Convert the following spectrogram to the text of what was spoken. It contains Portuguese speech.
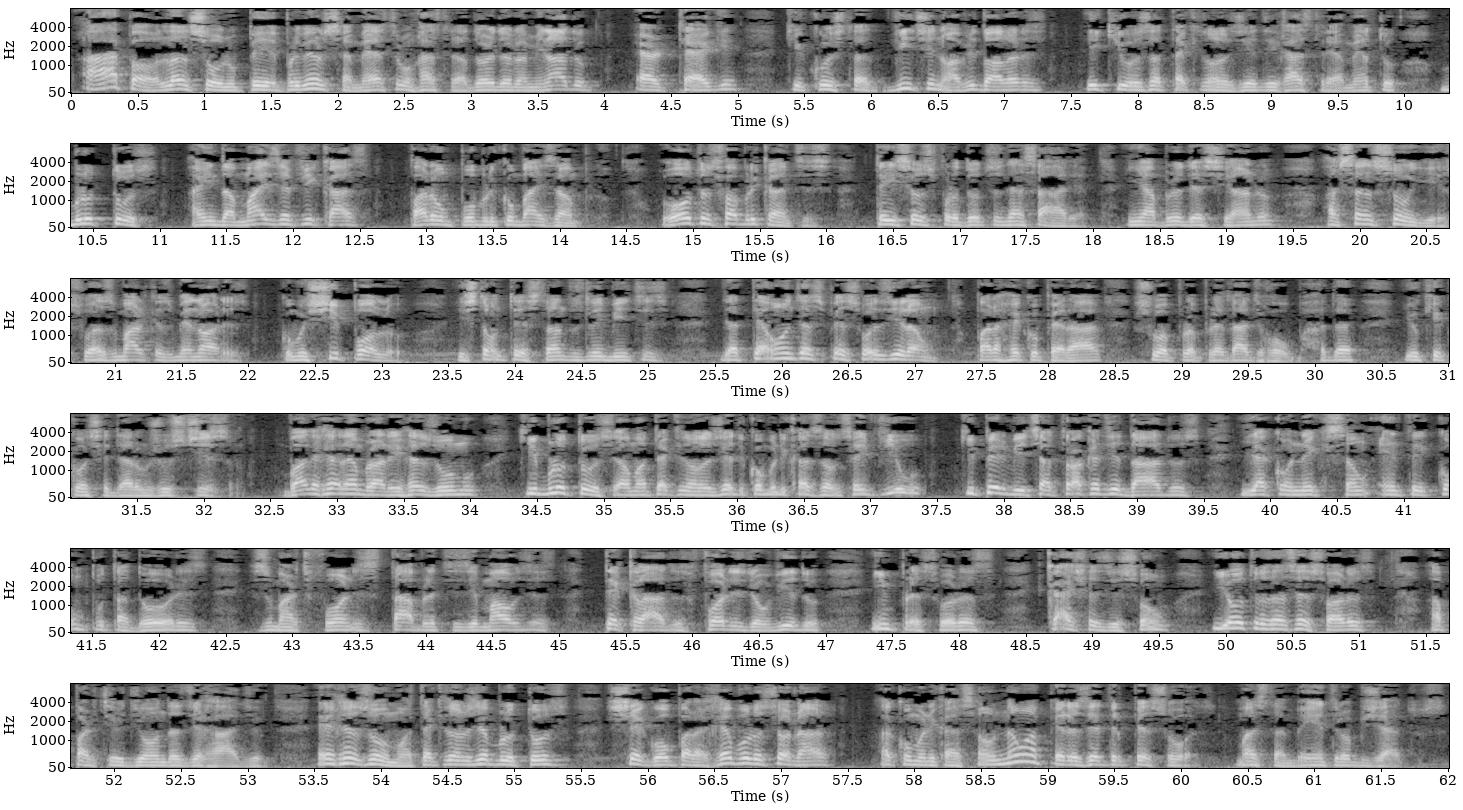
A Apple lançou no primeiro semestre um rastreador denominado AirTag, que custa 29 dólares e que usa tecnologia de rastreamento Bluetooth, ainda mais eficaz para um público mais amplo. Outros fabricantes tem seus produtos nessa área. Em abril deste ano, a Samsung e suas marcas menores, como Chipolo, estão testando os limites de até onde as pessoas irão para recuperar sua propriedade roubada e o que consideram justiça. Vale relembrar, em resumo, que Bluetooth é uma tecnologia de comunicação sem fio que permite a troca de dados e a conexão entre computadores, smartphones, tablets e mouses teclados, fones de ouvido, impressoras, caixas de som e outros acessórios a partir de ondas de rádio. Em resumo, a tecnologia Bluetooth chegou para revolucionar a comunicação não apenas entre pessoas, mas também entre objetos.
